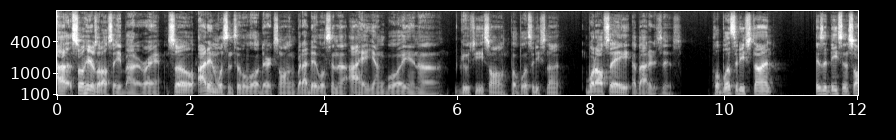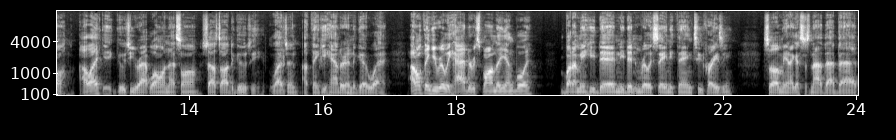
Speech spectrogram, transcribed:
Uh, so here's what I'll say about it, right? So I didn't listen to the Lil Durk song, but I did listen to I Hate Young Boy and uh Gucci song, Publicity Stunt. What I'll say about it is this. Publicity Stunt is a decent song. I like it. Gucci rap well on that song. Shouts out to Gucci. Legend. I think he handled it in a good way. I don't think he really had to respond to Young Boy, but I mean he did and he didn't really say anything too crazy. So I mean I guess it's not that bad.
